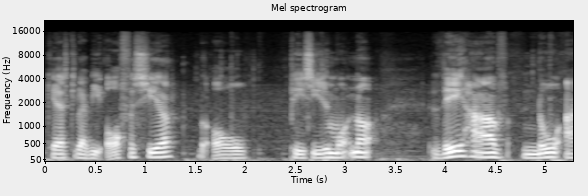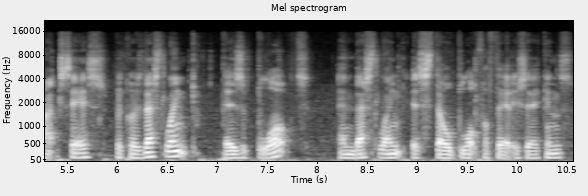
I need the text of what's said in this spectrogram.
okay, this could be a office here with all PCs and whatnot, they have no access because this link is blocked and this link is still blocked for 30 seconds.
